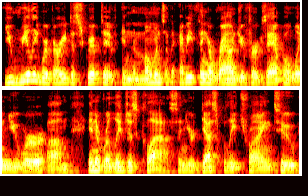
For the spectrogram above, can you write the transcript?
you really were very descriptive in the moments of everything around you. For example, when you were um, in a religious class and you're desperately trying to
